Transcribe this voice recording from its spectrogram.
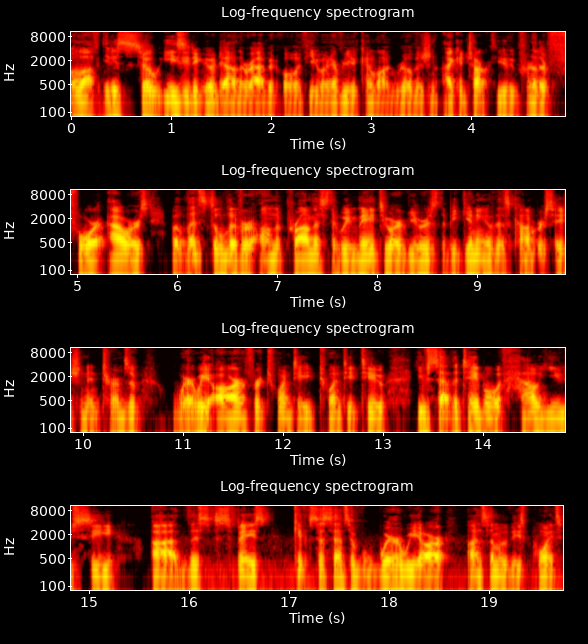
Olaf, it is so easy to go down the rabbit hole with you whenever you come on Real Vision. I could talk to you for another four hours, but let's deliver on the promise that we made to our viewers at the beginning of this conversation in terms of where we are for 2022. You've set the table with how you see uh, this space. Give us a sense of where we are on some of these points.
